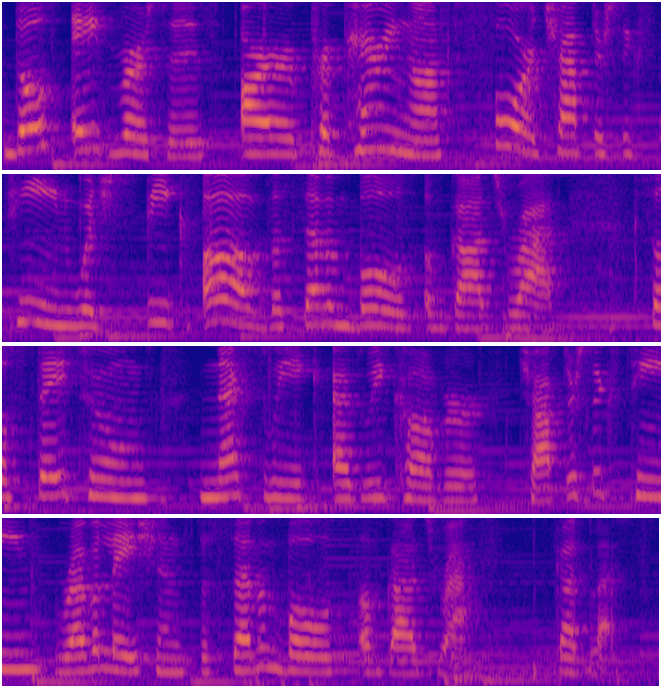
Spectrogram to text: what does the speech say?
those eight verses are preparing us for chapter 16, which speak of the seven bowls of God's wrath. So stay tuned next week as we cover chapter 16, Revelations, the seven bowls of God's wrath. God bless.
